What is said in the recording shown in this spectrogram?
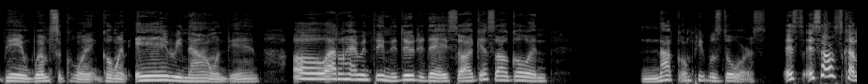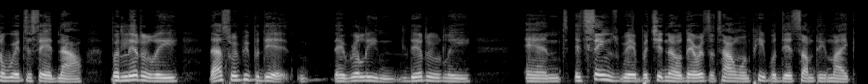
being whimsical and going every now and then. Oh, I don't have anything to do today, so I guess I'll go and knock on people's doors. It's, it sounds kind of weird to say it now, but literally, that's what people did. They really, literally, and it seems weird, but you know, there was a time when people did something like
